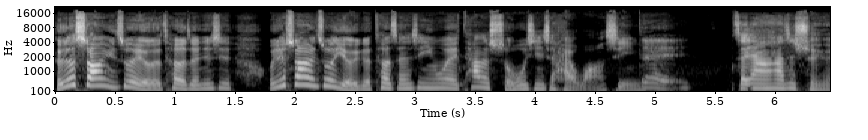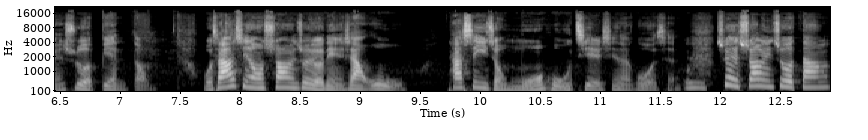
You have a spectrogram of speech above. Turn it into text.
可是双鱼座有个特征，就是我觉得双鱼座有一个特征，是因为它的守护星是海王星。对。再加上它是水元素的变动，我常常形容双鱼座有点像雾，它是一种模糊界限的过程。嗯，所以双鱼座当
